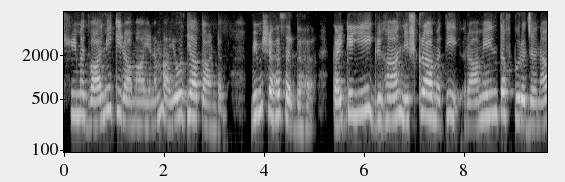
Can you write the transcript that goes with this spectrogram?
श्रीमद्वाल्मीकिरामायणम् अयोध्याकाण्डं विंशः सर्गः। कैकेयी गृहान् निष्क्रामति रामेऽन्तःपुरजना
